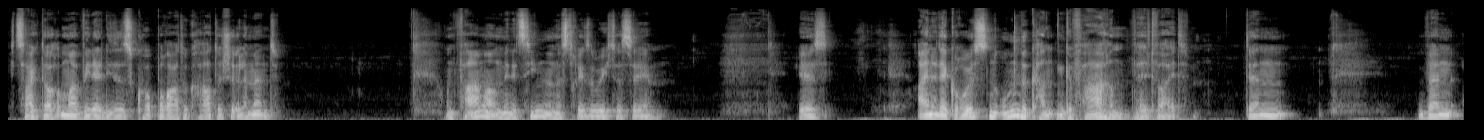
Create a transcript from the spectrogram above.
Ich zeige auch immer wieder dieses korporatokratische Element. Und Pharma- und Medizinindustrie, so wie ich das sehe, ist eine der größten unbekannten Gefahren weltweit. Denn wenn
